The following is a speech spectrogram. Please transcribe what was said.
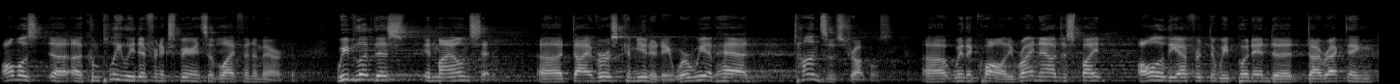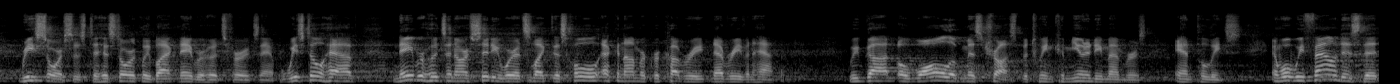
almost a, a completely different experience of life in America. We've lived this in my own city, a diverse community, where we have had tons of struggles uh, with equality. Right now, despite all of the effort that we put into directing resources to historically black neighborhoods, for example. We still have neighborhoods in our city where it's like this whole economic recovery never even happened. We've got a wall of mistrust between community members and police. And what we found is that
